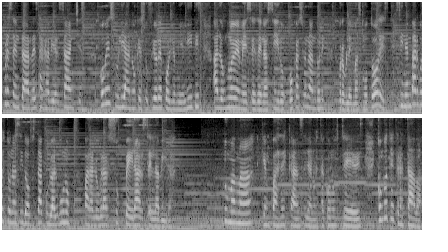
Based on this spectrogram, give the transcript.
presentarles a Javier Sánchez, joven zuliano que sufrió de poliomielitis a los nueve meses de nacido, ocasionándole problemas motores. Sin embargo, esto no ha sido obstáculo alguno para lograr superarse en la vida. Tu mamá, que en paz descanse, ya no está con ustedes. ¿Cómo te trataba?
